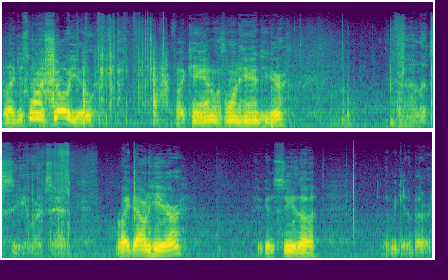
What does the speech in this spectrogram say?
But I just want to show you, if I can, with one hand here. Uh, let's see where it's at. Right down here, if you can see the let me get a better,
